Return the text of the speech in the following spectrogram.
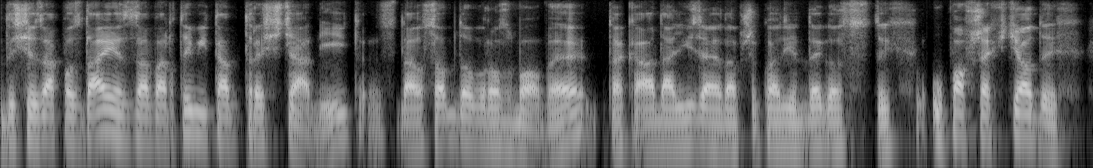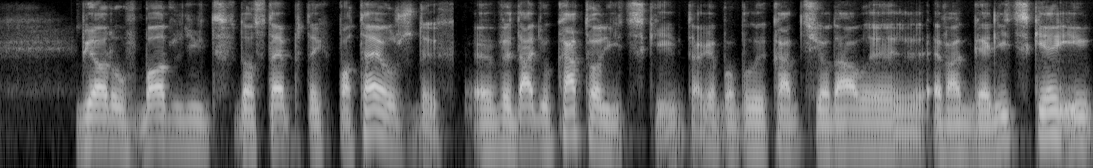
gdy się zapoznaje z zawartymi tam treściami, to jest na osobną rozmowę, taka analiza na przykład jednego z tych upowszechnionych zbiorów modlitw dostępnych, potężnych w wydaniu katolickim, tak, bo były kancjonały ewangelickie i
